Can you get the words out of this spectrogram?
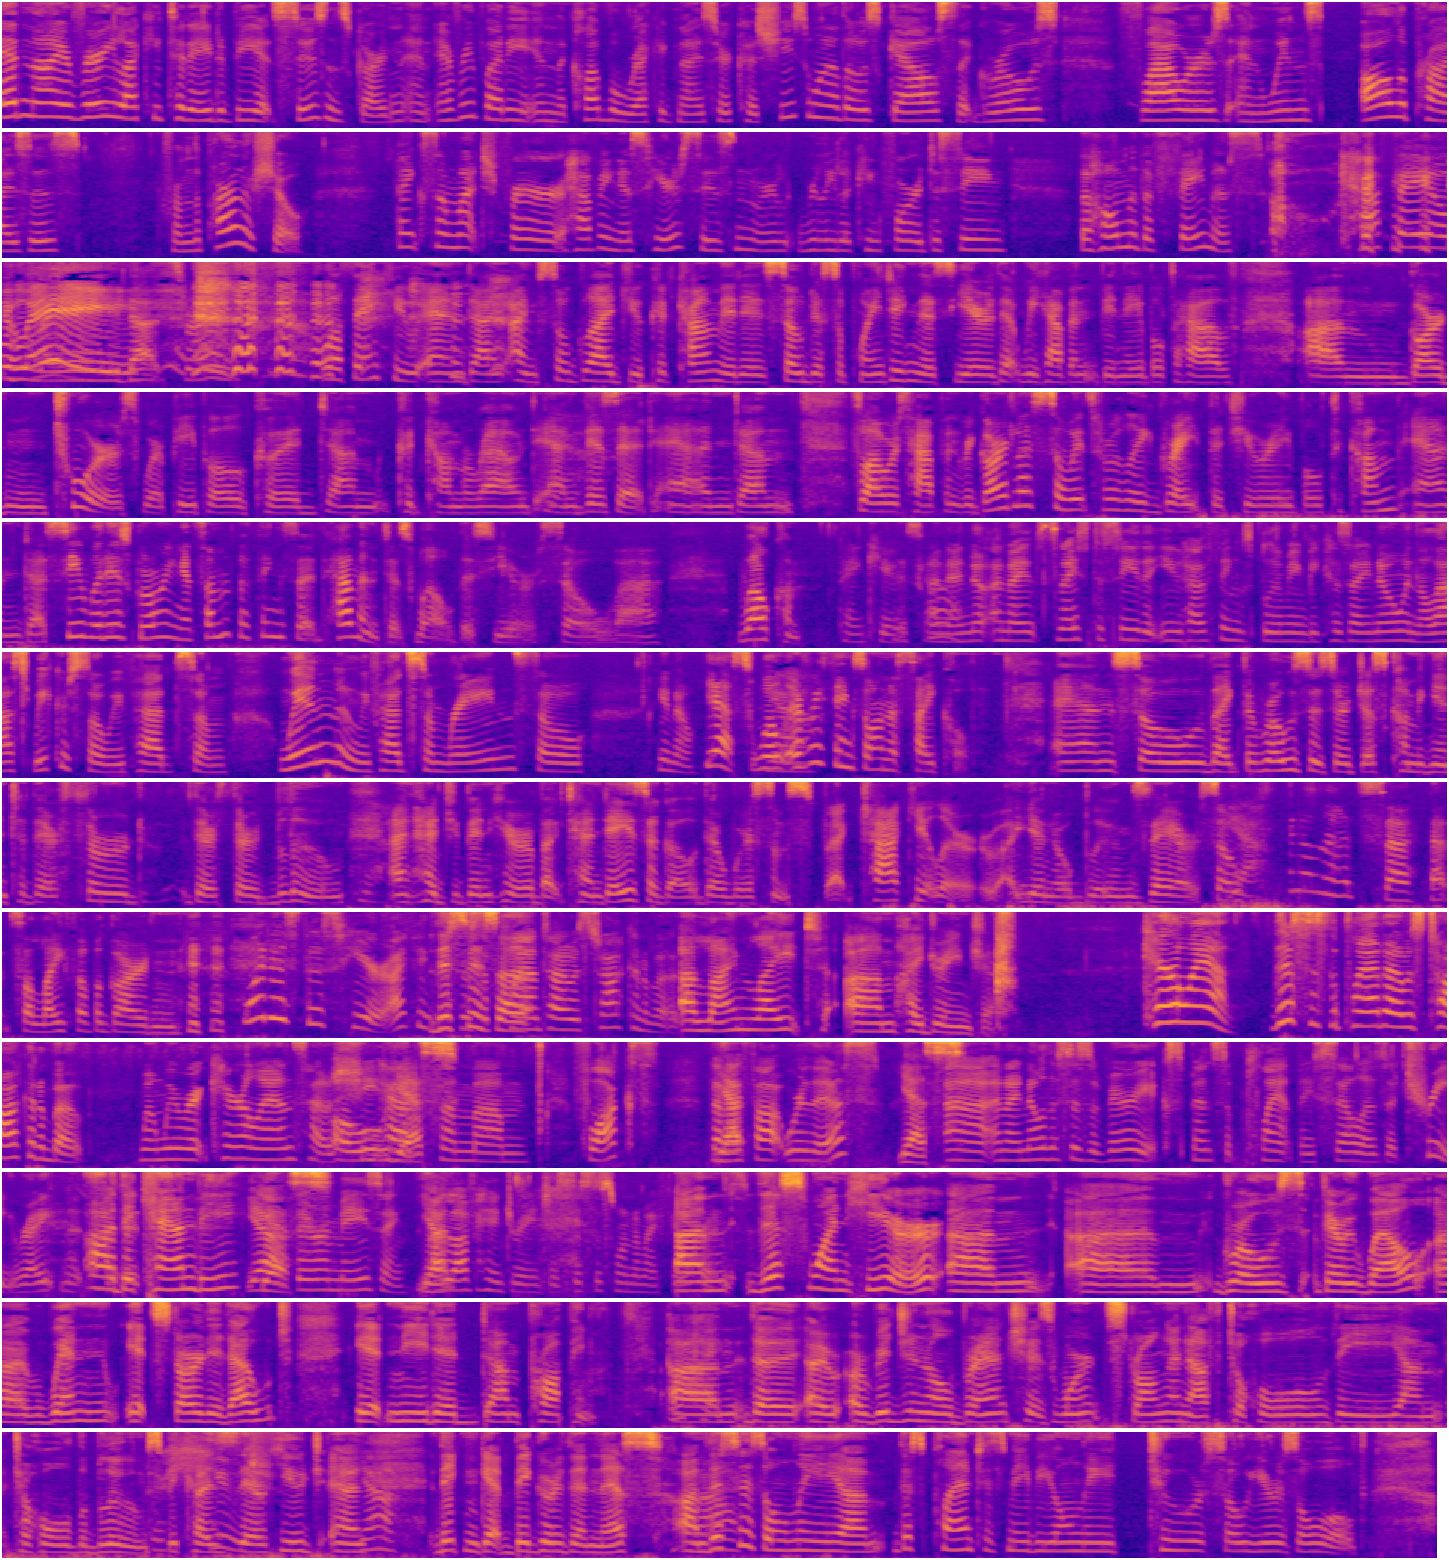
Ed and I are very lucky today to be at Susan's garden, and everybody in the club will recognize her because she's one of those gals that grows flowers and wins all the prizes from the parlor show. Thanks so much for having us here, Susan. We're really looking forward to seeing the home of the famous oh. Cafe au Lait. That's right. well, thank you, and I, am so glad you could come. It is so disappointing this year that we haven't been able to have um, garden tours where people could um, could come around and yeah. visit. And um, flowers happen regardless, so it's really great that you were able to come and uh, see what is growing and some of the things that haven't as well this year. So, uh, welcome. Thank you. Well. And I know, and I, it's nice to see that you have things blooming because I know in the last week or so we've had some wind and we've had some rain. So, you know. Yes. Well, yeah. everything's on a cycle, and so like the roses are just coming into their third their third bloom. Yeah. And had you been here about 10 days ago, there were some spectacular, uh, you know, blooms there. So, yeah. you know, that's uh, that's a life of a garden. what is this here? I think this, this is, the plant I was talking about. A limelight um, hydrangea. Carol Ann, this is the plant I was talking about. When we were at Carol Ann's house, oh, she had yes. some um, phlox that yep. I thought were this. Yes. Uh, and I know this is a very expensive plant they sell as a tree, right? And it's, uh, they can be. Yeah, yes. they're amazing. Yep. I love hydrangeas. This is one of my um, favorites. Um, this one here um, um, grows very well. Uh, when it started out, it needed um, propping. Okay. Um, the uh, original branches weren't strong enough to hold the um, to hold the blooms they're because huge. they're huge and yeah. they can get bigger than this. Um, wow. This is only um, this plant is maybe only two or so years old.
